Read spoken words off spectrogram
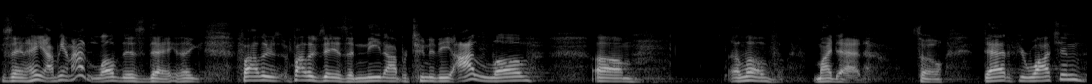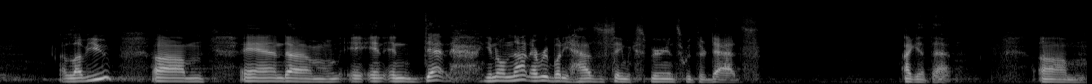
you're saying, "Hey, I mean, I love this day." Like Father's Father's Day is a neat opportunity. I love um, I love my dad. So, Dad, if you're watching, I love you. Um, and, um, and, and dad, you know, not everybody has the same experience with their dads. I get that. Um,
